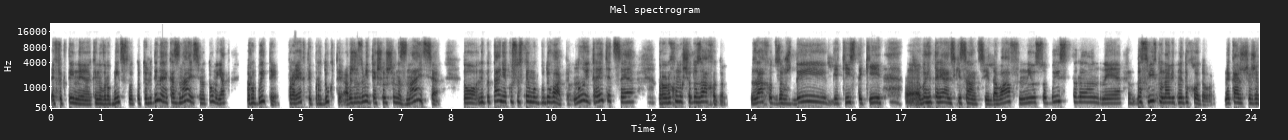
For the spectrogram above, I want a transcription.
ефективне кіновиробництво, тобто людина, яка знається на тому, як робити проекти, продукти. А ви ж розумієте, якщо людина знається, то не питання, яку систему будувати. Ну і третє, це прорахунок щодо заходу. Заход завжди якісь такі е, вегетаріанські санкції давав не особисто, не до світу навіть не доходило, не кажучи вже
